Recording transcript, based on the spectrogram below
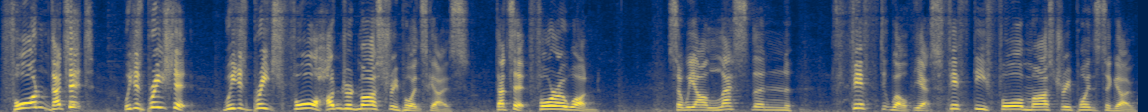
4. That's it. We just breached it. We just breached 400 mastery points, guys. That's it. 401. So we are less than 50, well, yes, 54 mastery points to go.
